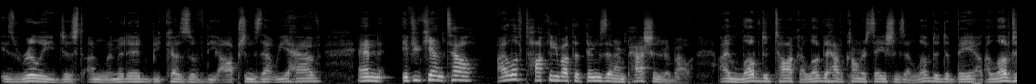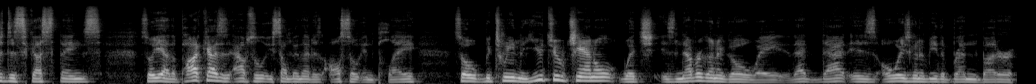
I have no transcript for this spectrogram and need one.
is really just unlimited because of the options that we have. And if you can't tell, I love talking about the things that I'm passionate about. I love to talk. I love to have conversations. I love to debate. I love to discuss things. So yeah, the podcast is absolutely something that is also in play. So between the YouTube channel, which is never going to go away, that that is always going to be the bread and butter.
